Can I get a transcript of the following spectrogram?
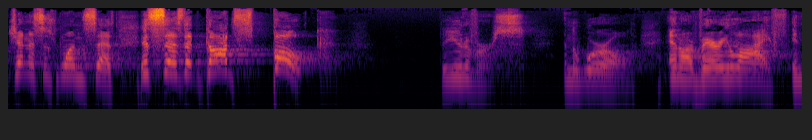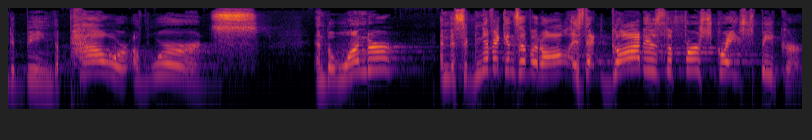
Genesis 1 says. It says that God spoke the universe and the world and our very life into being. The power of words. And the wonder and the significance of it all is that God is the first great speaker.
